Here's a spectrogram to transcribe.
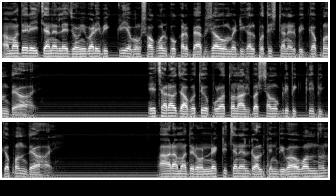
আমাদের এই চ্যানেলে জমি বাড়ি বিক্রি এবং সকল প্রকার ব্যবসা ও মেডিকেল প্রতিষ্ঠানের বিজ্ঞাপন দেওয়া হয়। এছাড়াও যাবতীয় পুরাতন আসবাস সামগ্রী বিক্রি বিজ্ঞাপন দেওয়া হয়। আর আমাদের অন্য একটি চ্যানেল ডলফিন বিবাহ বন্ধন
